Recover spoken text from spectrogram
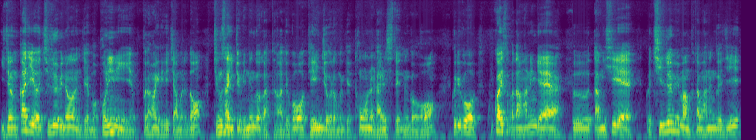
이전까지 진료비는 이제 뭐 본인이 부담하게 되겠죠 아무래도 증상이 좀 있는 것 같아가지고 개인적으로 뭐 이렇게 통원을 다닐 수도 있는 거고 그리고 국가에서 부담하는 게 그 당시에 그 진료비만 부담하는 거지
